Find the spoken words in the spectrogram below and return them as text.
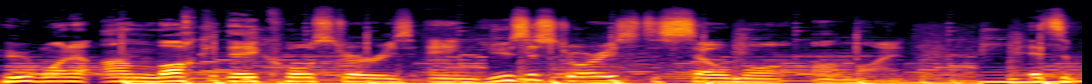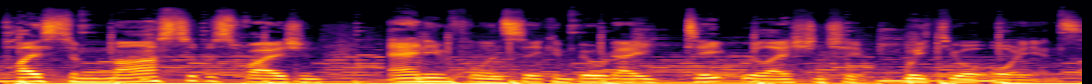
who want to unlock their core stories and use the stories to sell more online. It's a place to master persuasion and influence so you can build a deep relationship with your audience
